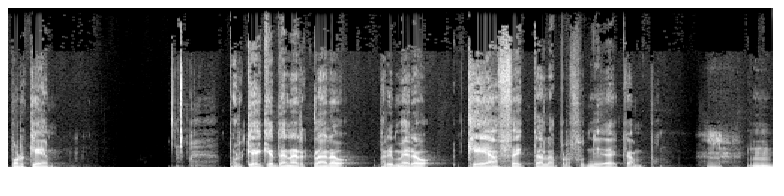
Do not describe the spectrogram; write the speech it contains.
¿Por qué? Porque hay que tener claro, primero, qué afecta a la profundidad de campo. ¿Mm?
